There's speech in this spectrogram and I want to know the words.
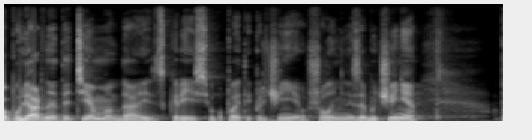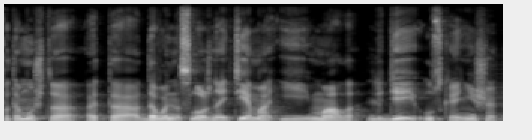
популярна эта тема, да, и скорее всего по этой причине я ушел именно из обучения, потому что это довольно сложная тема и мало людей, узкая ниша,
